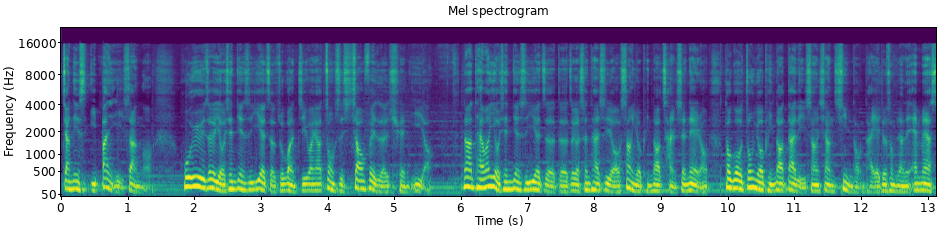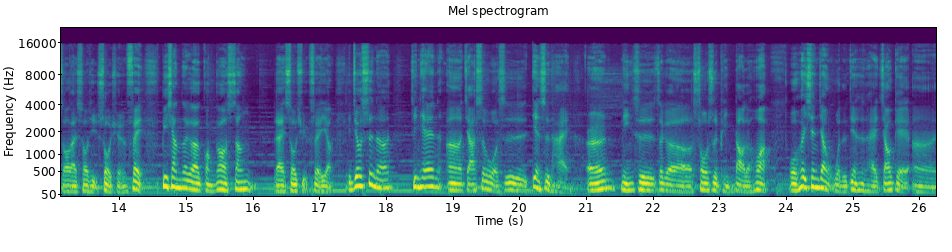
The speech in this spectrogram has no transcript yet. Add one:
将近是一半以上哦，呼吁这个有线电视业者主管机关要重视消费者的权益哦。那台湾有线电视业者的这个生态是由上游频道产生内容，透过中游频道代理商向系统台，也就是我们讲的 MSO 来收取授权费，并向这个广告商来收取费用。也就是呢，今天呃，假设我是电视台，而您是这个收视频道的话，我会先将我的电视台交给呃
